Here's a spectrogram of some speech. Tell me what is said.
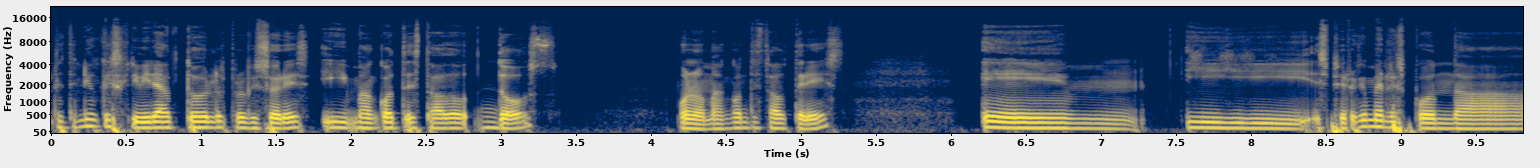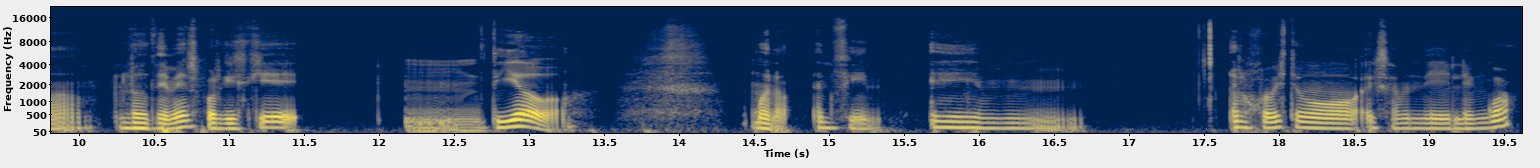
le he tenido que escribir a todos los profesores y me han contestado dos. Bueno, me han contestado tres. Eh, y espero que me responda los demás porque es que... Mmm, tío. Bueno, en fin. Eh, el jueves tengo examen de lengua.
